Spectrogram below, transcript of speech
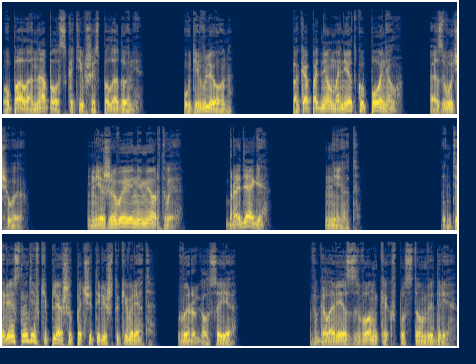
Упала на пол, скатившись по ладони. Удивлен. Пока поднял монетку, понял. Озвучиваю. Ни живые, ни мертвые. Бродяги? Нет. Интересно, девки пляшут по четыре штуки в ряд, выругался я. В голове звон, как в пустом ведре.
